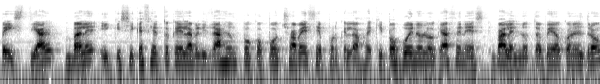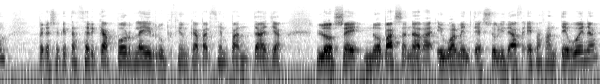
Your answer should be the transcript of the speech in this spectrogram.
bestial, ¿vale? Y que sí que es cierto que la habilidad es un poco pocho a veces porque los equipos buenos lo que hacen es, vale, no te veo con el drone, pero eso que te acerca por la irrupción que aparece en pantalla. Lo sé, no pasa nada. Igualmente, su habilidad es bastante buena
